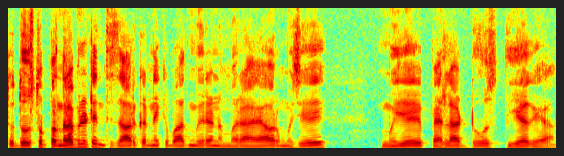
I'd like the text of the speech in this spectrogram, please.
तो दोस्तों, पंद्रह मिनट इंतज़ार करने के बाद मेरा नंबर आया और मुझे मुझे पहला डोज दिया गया।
